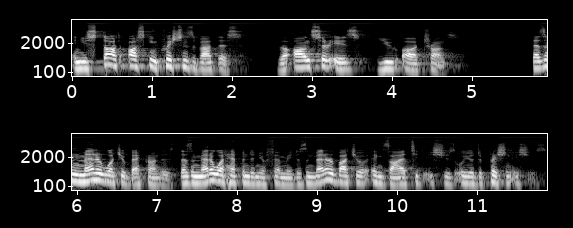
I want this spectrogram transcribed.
and you start asking questions about this, the answer is you are trans. Doesn't matter what your background is, doesn't matter what happened in your family, doesn't matter about your anxiety issues or your depression issues.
